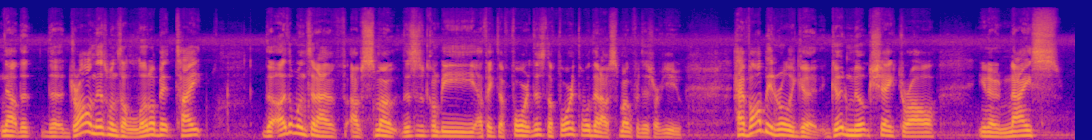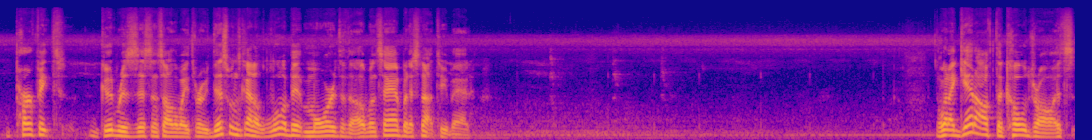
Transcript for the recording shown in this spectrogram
Now the the draw on this one's a little bit tight. The other ones that I've I've smoked, this is going to be I think the fourth. This is the fourth one that I've smoked for this review. Have all been really good. Good milkshake draw. You know, nice, perfect, good resistance all the way through. This one's got a little bit more than the other ones have, but it's not too bad. When I get off the cold draw, it's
